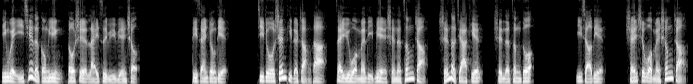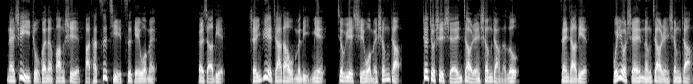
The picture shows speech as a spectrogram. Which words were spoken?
因为一切的供应都是来自于元首。第三重点，基督身体的长大在于我们里面神的增长，神的加添，神的增多。一小点，神使我们生长，乃是以主观的方式把他自己赐给我们。二小点，神越加到我们里面，就越使我们生长，这就是神叫人生长的路。三小点。唯有神能叫人生长，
